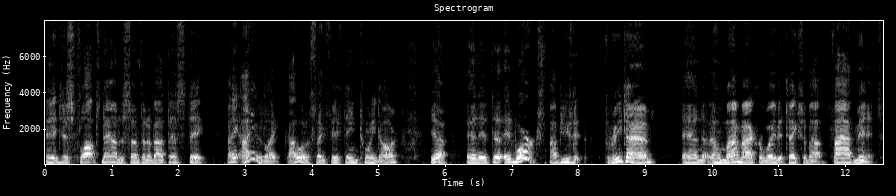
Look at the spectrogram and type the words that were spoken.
and it just flops down to something about this stick. I think, I think it was like, I want to say $15, $20. Yeah, and it uh, it works. I've used it three times, and on my microwave, it takes about five minutes,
